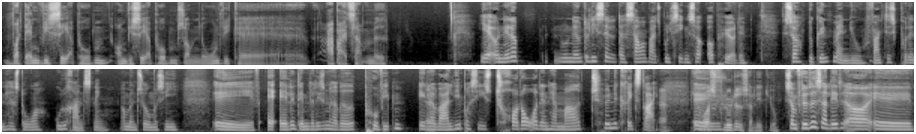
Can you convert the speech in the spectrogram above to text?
hvordan vi ser på dem, om vi ser på dem som nogen, vi kan øh, arbejde sammen med. Ja, og netop nu nævnte du lige selv, da samarbejdspolitikken så ophørte, så begyndte man jo faktisk på den her store udrensning, om man så må sige, øh, af alle dem, der ligesom havde været på vippen, eller ja. var lige præcis trådt over den her meget tynde kridtstreg. Ja, som øh, også flyttede sig lidt jo. Som flyttede sig lidt, ja. og øh,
